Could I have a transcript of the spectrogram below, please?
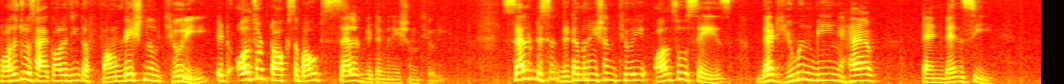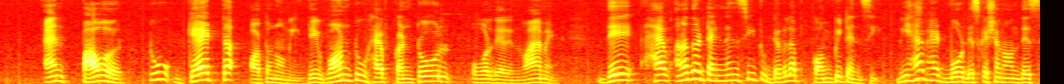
positive psychology, the foundational theory, it also talks about self determination theory. Self determination theory also says that human beings have tendency and power to get the autonomy, they want to have control over their environment. They have another tendency to develop competency. We have had more discussion on this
